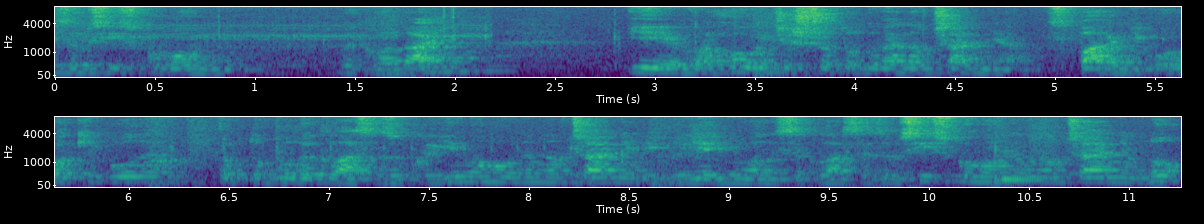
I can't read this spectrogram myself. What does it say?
із російськомовним викладанням. І враховуючи, що трудове навчання спарені уроки були, тобто були класи з україномовним навчанням і приєднувалися класи з російськомовним навчанням, ну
